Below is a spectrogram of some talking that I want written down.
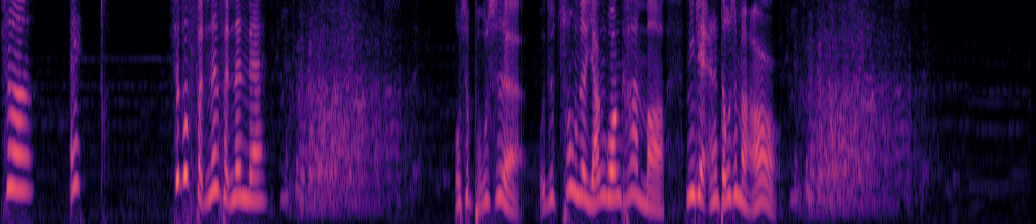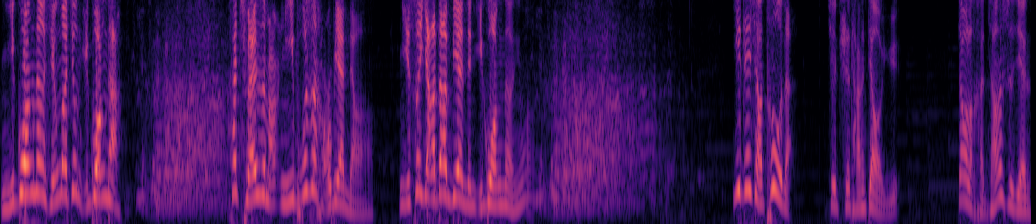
是吗？哎，是不是粉嫩粉嫩的？” 我说：“不是，我就冲着阳光看嘛，你脸上都是毛。你光烫行吗？就你光烫，还全是毛，你不是猴变的？你是鸭蛋变的，你光烫行吗？”一只小兔子去池塘钓鱼，钓了很长时间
